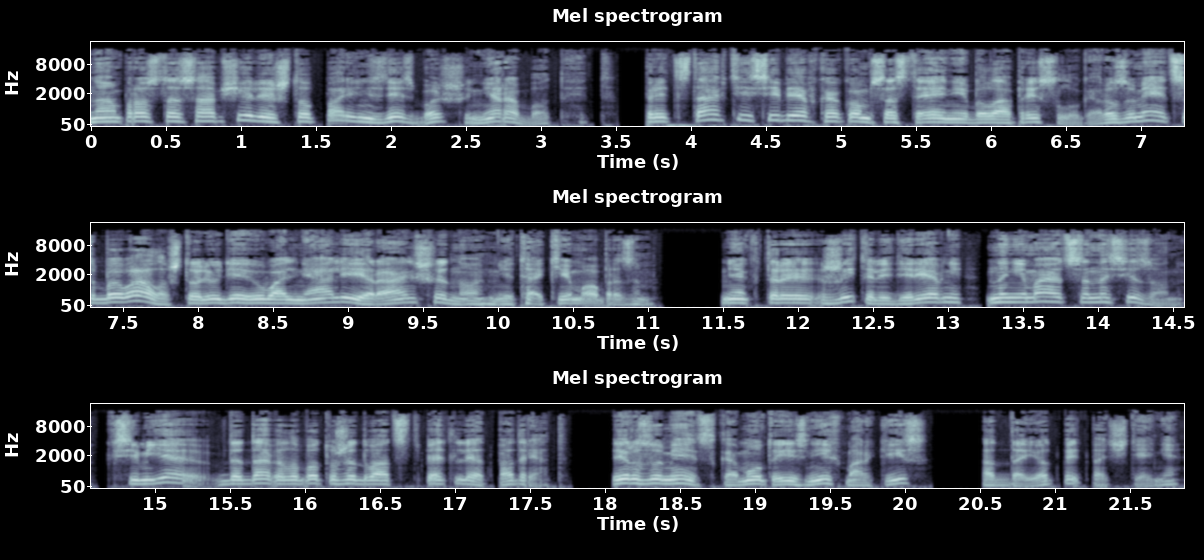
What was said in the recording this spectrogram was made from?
Нам просто сообщили, что парень здесь больше не работает. Представьте себе, в каком состоянии была прислуга. Разумеется, бывало, что людей увольняли и раньше, но не таким образом. Некоторые жители деревни нанимаются на сезон. К семье додавило вот уже 25 лет подряд. И, разумеется, кому-то из них маркиз отдает предпочтение.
